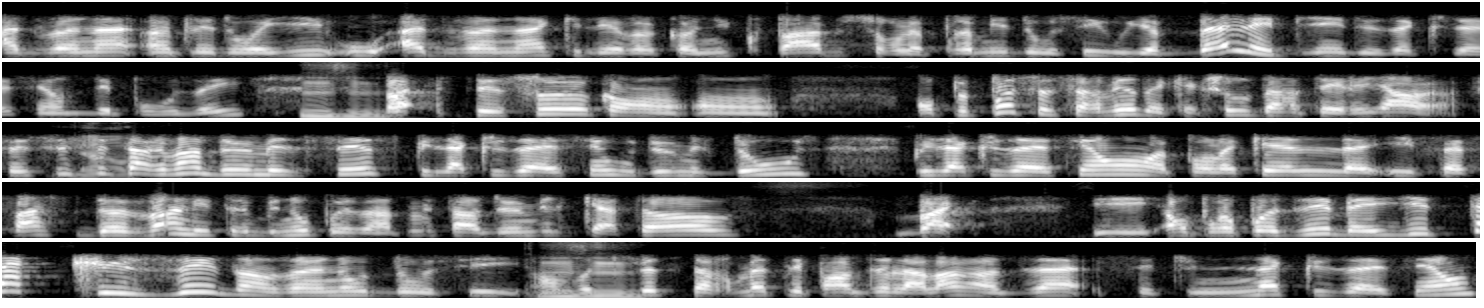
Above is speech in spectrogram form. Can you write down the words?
advenant un plaidoyer ou advenant qu'il est reconnu coupable sur le premier dossier où il y a bel et bien des accusations de déposer, mhm. ben, c'est sûr qu'on on, on peut pas se servir de quelque chose d'antérieur. Si c'est arrivé en 2006, puis l'accusation ou 2012, puis l'accusation pour laquelle il fait face devant les tribunaux présentement est en 2014, ben et on pourra pas dire ben il est accusé dans un autre dossier. On va mhm. tout de suite se remettre les pendules à l'heure en disant c'est une accusation,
